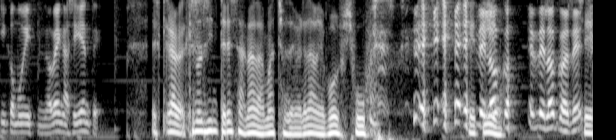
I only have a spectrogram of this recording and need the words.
y como diciendo, venga, siguiente. Es que claro, es que no les interesa nada, macho, de verdad. Me... Uf. es de locos, es de locos, ¿eh? Sí.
